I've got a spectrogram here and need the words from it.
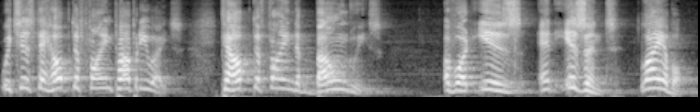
which is to help define property rights, to help define the boundaries of what is and isn't liable.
